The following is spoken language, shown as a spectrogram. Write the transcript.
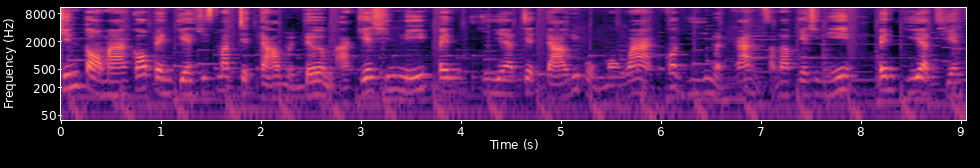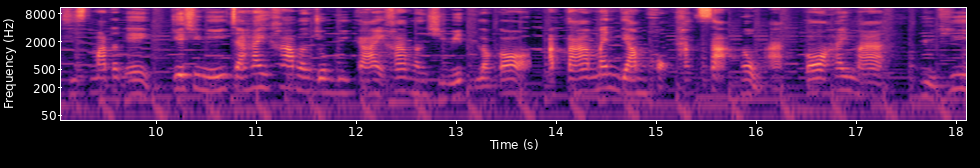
ชิ้นต่อมาก็เป็นเกียร์คริสต์มาส7ดาวเหมือนเดิมอะเกียร์ชิ้นนี้เป็นเกียร์7ดาวที่ผมมองว่าก็ดีเหมือนกันสำหรับเกียร์ชิ้นนี้เป็นเกียร์เทียนคริสต์มาสนั่นเอง เกียร์ชิ้นนี้จะให้ค่าพลังโจมตีกายค่าพลังชีวิต แล้วก็อัตราแม่นยำของทักษะนะผมอะก็ให้มา อยู่ที่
